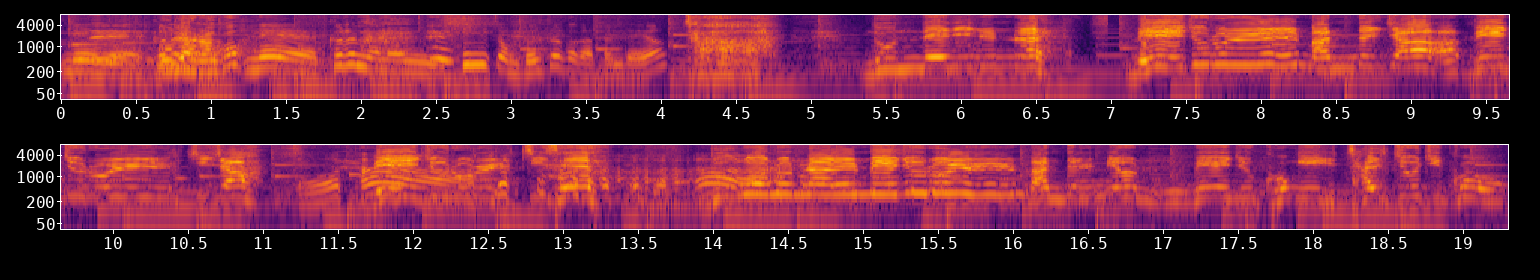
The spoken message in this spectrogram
네, 네. 노래하라고? 그러면- 네, 그러면은 힘이 좀 덜 들 것 같은데요. 자, 눈 내리는 날 메주를 만들자, 메주를 찌자, 좋다. 메주를 찌세. 눈 오는 날 메주를 만들면 메주콩이 잘 쪄지고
